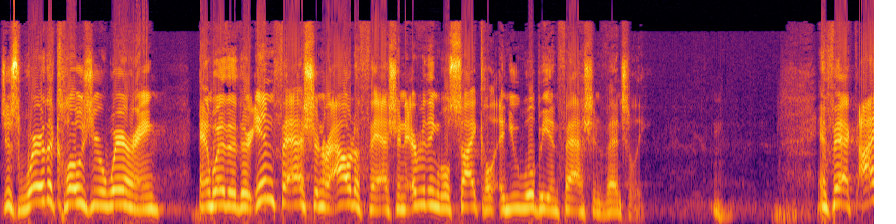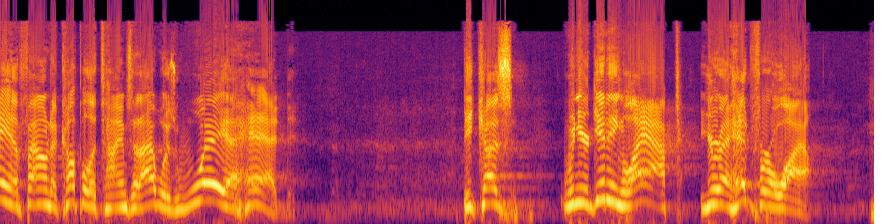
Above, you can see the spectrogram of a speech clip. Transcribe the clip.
just wear the clothes you're wearing, and whether they're in fashion or out of fashion, everything will cycle and you will be in fashion eventually. In fact, I have found a couple of times that I was way ahead. Because when you're getting lapped, you're ahead for a while.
